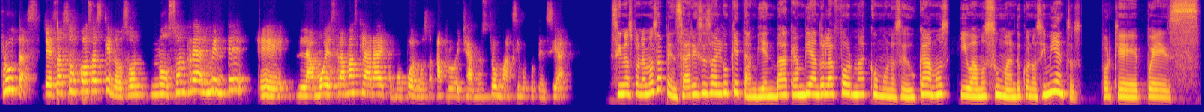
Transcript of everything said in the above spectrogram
frutas. Esas son cosas que no son, no son realmente eh, la muestra más clara de cómo podemos aprovechar nuestro máximo potencial. Si nos ponemos a pensar, eso es algo que también va cambiando la forma como nos educamos y vamos sumando conocimientos, porque pues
